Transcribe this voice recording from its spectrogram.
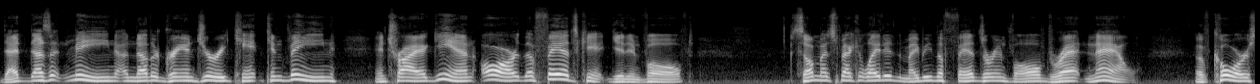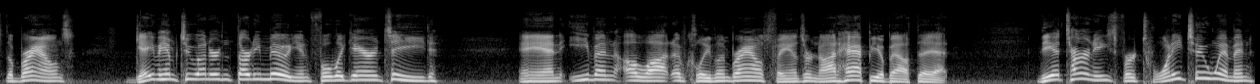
That doesn't mean another grand jury can't convene and try again, or the feds can't get involved. Some have speculated that maybe the feds are involved right now. Of course, the Browns gave him 230 million fully guaranteed and even a lot of Cleveland Browns fans are not happy about that. The attorneys for 22 women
